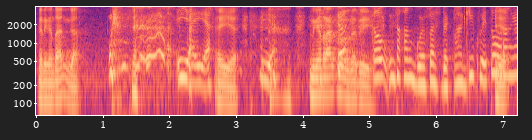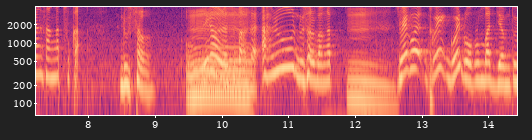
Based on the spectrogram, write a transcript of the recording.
Gandengan tangan nggak? iya iya. Eh, iya. iya. Dengan rangkul berarti. Kalau misalkan gue flashback lagi, gue itu Iya. orang yang sangat suka dusel. Jadi kalau udah suka, kayak, aduh dusel banget. Hmm. Sebenarnya gue gue gue 24 jam 7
